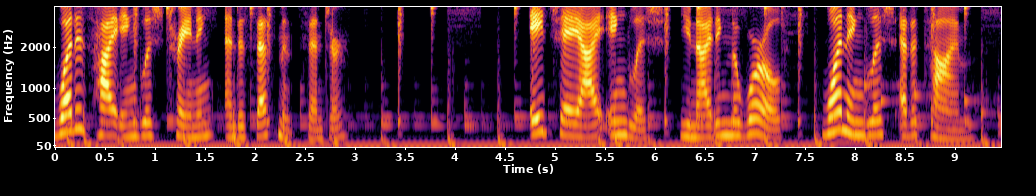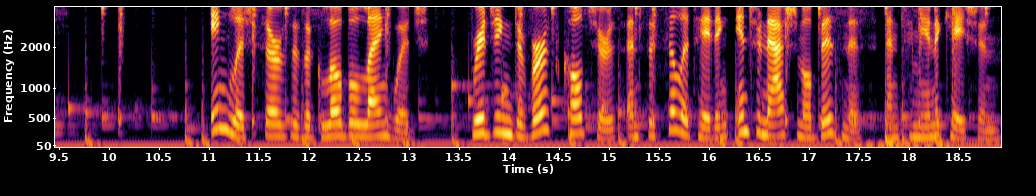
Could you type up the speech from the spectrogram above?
What is HAI English Training and Assessment Center? HAI English, uniting the world, one English at a time. English serves as a global language, bridging diverse cultures and facilitating international business and communication.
